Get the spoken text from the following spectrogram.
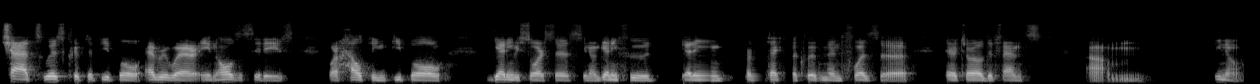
chats with crypto people everywhere in all the cities are helping people getting resources, you know, getting food, getting protective equipment for the territorial defense. Um, you know,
